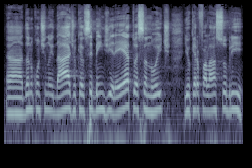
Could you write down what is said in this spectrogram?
Uh, dando continuidade, eu quero ser bem direto essa noite e eu quero falar sobre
